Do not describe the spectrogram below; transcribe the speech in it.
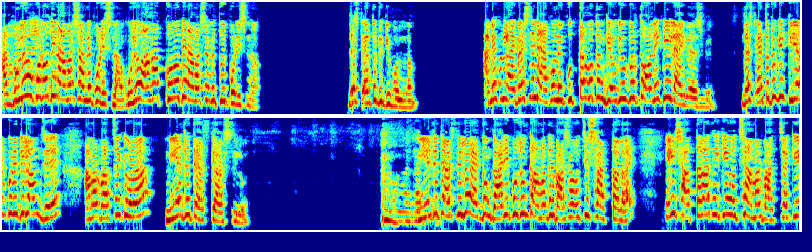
আর ভুলেও কোনোদিন আমার সামনে পড়িস না। ভুলেও আহাত কোনোদিন আমার সামনে তুই পড়িস না। জাস্ট এতটুকু বললাম। আমি এখন লাইভে আসছি না, এখন ওই কুত্তার মতন কেউ কেউ করতে অনেকেই লাইভে আসবে। জাস্ট এতটুকু ক্লিয়ার করে দিলাম যে, আমার বাচ্চাকে ওরা নিয়ে যেতে আজকে আসছিল। নিয়ে যেতে আসছিল, একদম গাড়ি পর্যন্ত আমাদের বাসা হচ্ছে সাততলায়। এই সাততলা থেকে হচ্ছে আমার বাচ্চাকে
